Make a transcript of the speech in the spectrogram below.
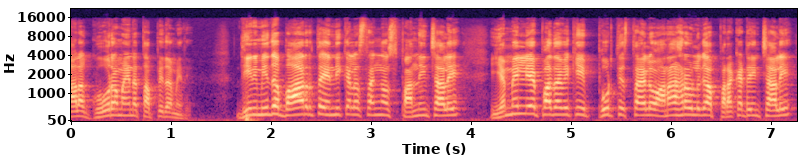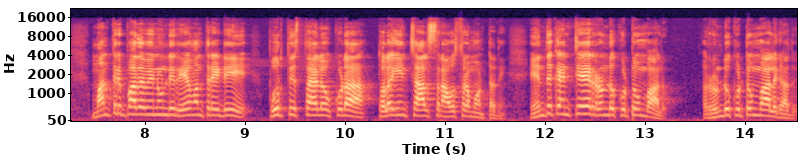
చాలా ఘోరమైన తప్పిదం ఇది. దీని మీద భారత ఎన్నికల సంఘం స్పందించాలి. ఎమ్మెల్యే పదవికి పూర్తి స్థాయిలో అనర్హులుగా ప్రకటించాలి. మంత్రి పదవి నుండి రేవంత్ రెడ్డి పూర్తి స్థాయిలో కూడా తొలగించాల్సిన అవసరం ఉంటుంది. ఎందుకంటే రెండు కుటుంబాలు రెండు కుటుంబాలు కాదు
